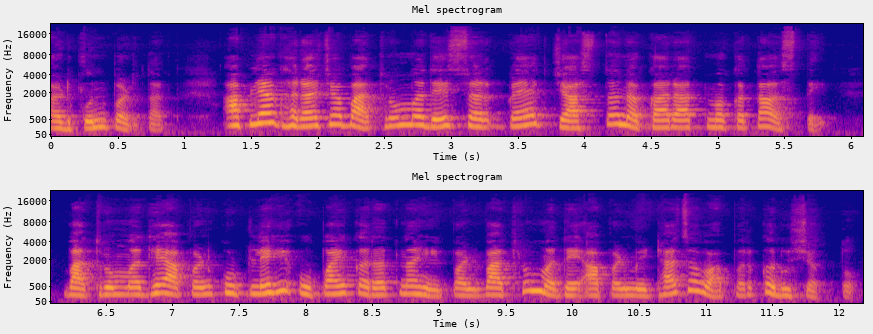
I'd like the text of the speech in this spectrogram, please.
अडकून पडतात. आपल्या घराच्या बाथरूममध्ये सगळ्यात जास्त नकारात्मकता असते. बाथरूममध्ये आपण कुठलेही उपाय करत नाही पण बाथरूममध्ये आपण मिठाचा वापर करू शकतो.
